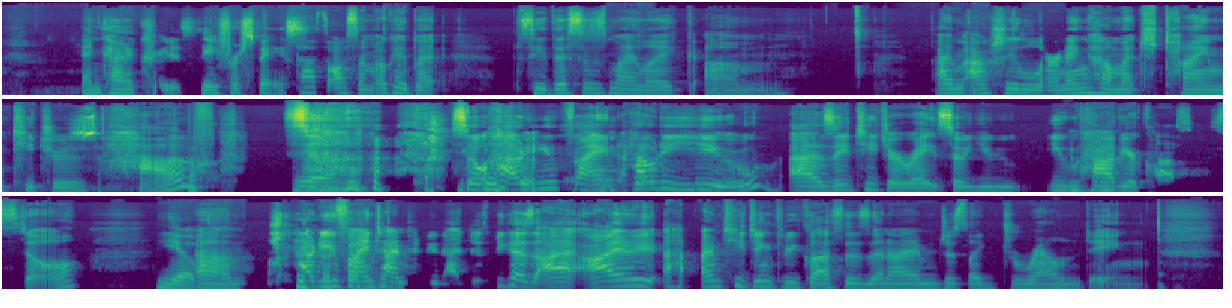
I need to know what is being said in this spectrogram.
and kind of create a safer space. That's awesome. Okay, but see, this is my like um I'm actually learning how much time teachers have. So, Yeah. so how do you find how do you as a teacher, right? So you you Mhm. have your classes still. Yeah. Um how do you find time to do that? Just because I I I'm teaching 3 classes and I'm just like drowning.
